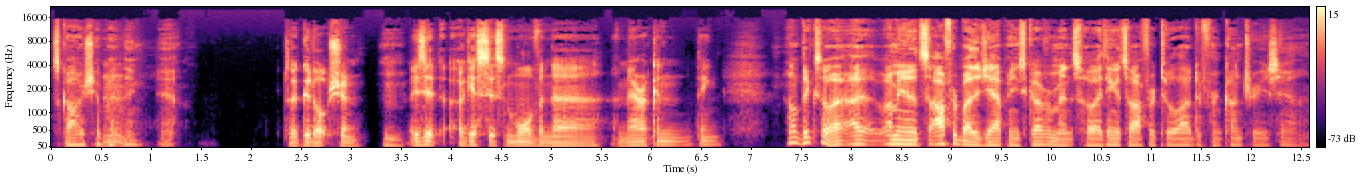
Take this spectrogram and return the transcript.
scholarship, I Mm. think. Yeah. It's a good option. Mm. Is it? I guess it's more of an uh, American thing. I don't think so. I, I, I mean, it's offered by the Japanese government, so I think it's offered to a lot of different countries. Yeah.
